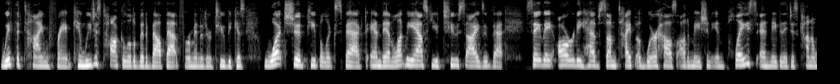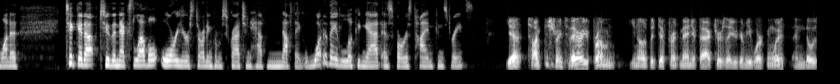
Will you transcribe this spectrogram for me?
with the time frame. Can we just talk a little bit about that for a minute or two? Because what should people expect? And then let me ask you two sides of that. Say they already have some type of warehouse automation in place and maybe they just kind of want to tick it up to the next level, or you're starting from scratch and have nothing. What are they looking at as far as time constraints? Yeah, time constraints vary from you know the different manufacturers that you're going to be working with, and those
